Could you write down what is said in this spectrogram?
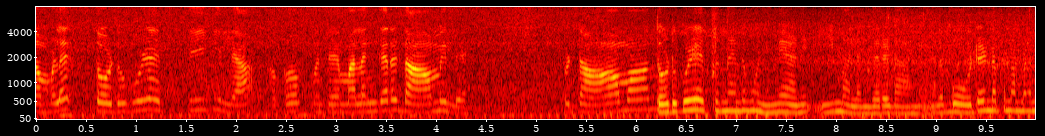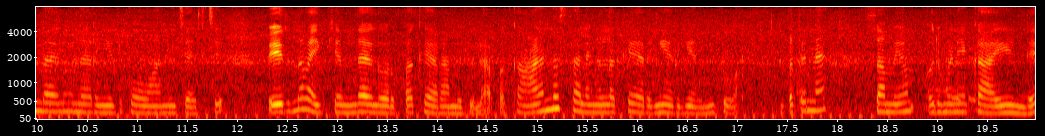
നമ്മൾ തൊടുപുഴ എത്തിയിട്ടില്ല. അപ്പൊ മറ്റേ മലങ്കര ഡാമില്ലേ? അപ്പോൾ ഡാമാണ് തൊടുപുഴ എത്തുന്നതിന്റെ മുന്നെയാണ് ഈ മലങ്കര ഡാം. അങ്ങനെ ബോർഡ് കണ്ടപ്പോൾ നമ്മൾ എന്തായാലും ഒന്ന് ഇറങ്ങിയിട്ട് പോകാമെന്ന് വിചാരിച്ച് വരുന്ന വഴിക്ക് എന്തായാലും ഉറപ്പാ കയറാൻ പറ്റില്ല അപ്പോൾ കാണുന്ന സ്ഥലങ്ങളിലൊക്കെ ഇറങ്ങി ഇറങ്ങി ഇറങ്ങി പോവാം. ഇപ്പൊ തന്നെ സമയം ഒരു മണിയൊക്കെ ആയിട്ടുണ്ട്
